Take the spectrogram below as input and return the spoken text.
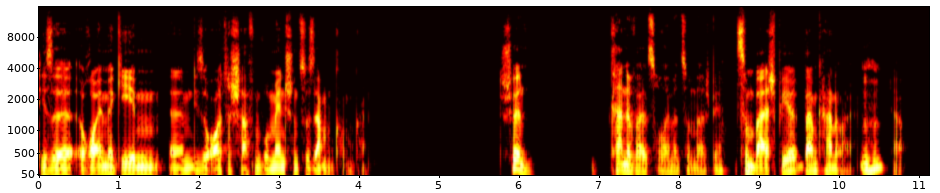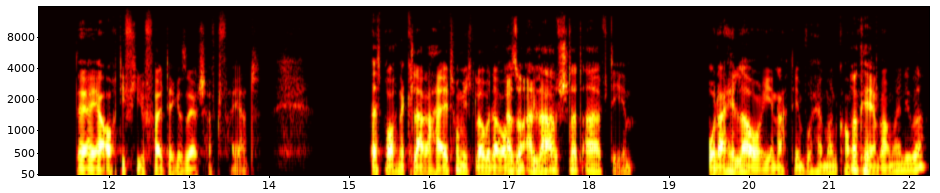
diese Räume geben, ähm, diese Orte schaffen, wo Menschen zusammenkommen können. Schön. Karnevalsräume zum Beispiel. Zum Beispiel beim Karneval. Mhm. Ja. Der ja auch die Vielfalt der Gesellschaft feiert. Es braucht eine klare Haltung. Ich glaube, darauf. Also Allah statt AfD. Oder Hello, je nachdem, woher man kommt. Okay. War mein Lieber?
